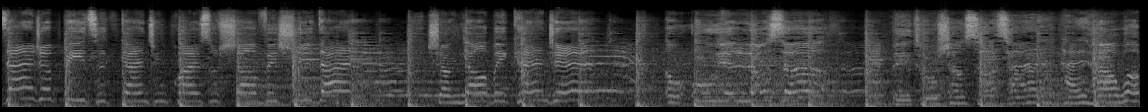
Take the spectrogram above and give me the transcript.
在这彼此感情快速消费时代，想要被看见，哦，五颜六色。被涂上色彩，还好我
